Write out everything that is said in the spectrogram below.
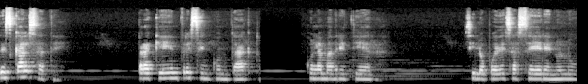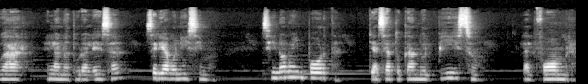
Descálzate para que entres en contacto con la Madre Tierra. Si lo puedes hacer en un lugar en la naturaleza, sería buenísimo. Si no, no importa, ya sea tocando el piso, la alfombra.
